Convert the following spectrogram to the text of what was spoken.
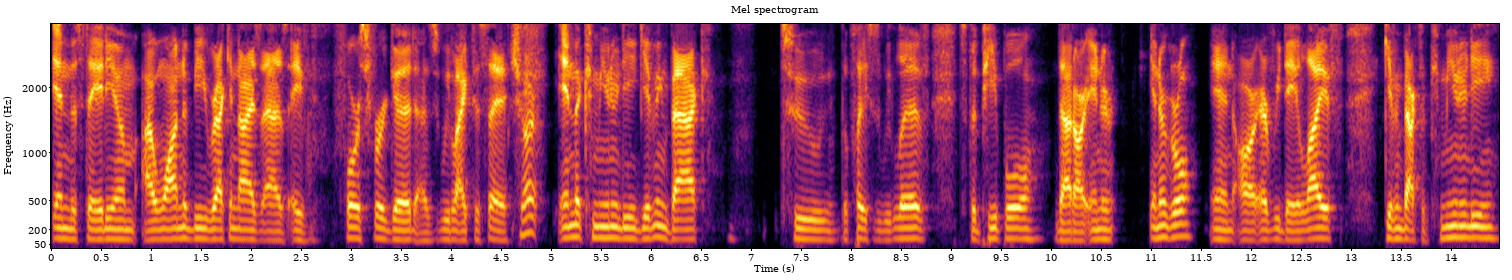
in the stadium. I want to be recognized as a force for good, as we like to say, sure in the community, giving back to the places we live, to the people that are inter- integral in our everyday life, giving back to community,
